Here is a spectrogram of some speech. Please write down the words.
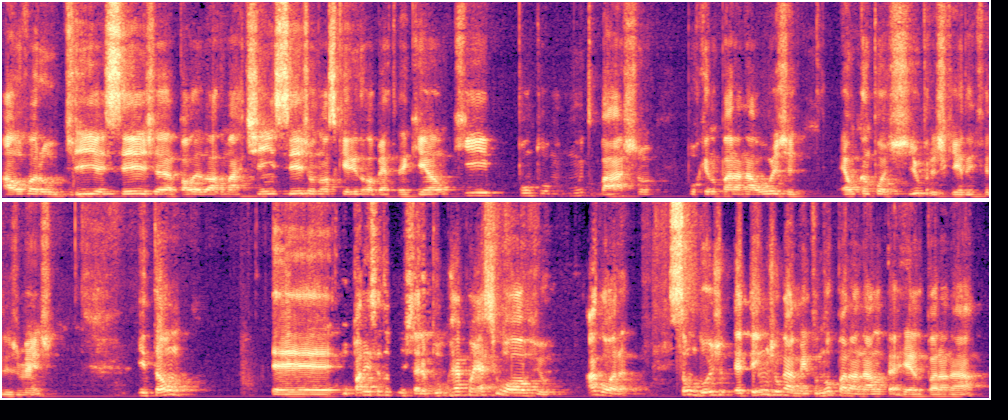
Álvaro Dias, seja Paulo Eduardo Martins, seja o nosso querido Roberto Requião, que pontuou muito baixo, porque no Paraná hoje é um campo hostil para a esquerda, infelizmente. Então, é, o parecer do Ministério Público reconhece o óbvio. Agora, são dois, é, tem um julgamento no Paraná, no TRE do Paraná,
